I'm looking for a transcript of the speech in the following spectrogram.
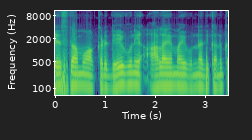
చేస్తామో అక్కడ దేవుని ఆలయమై ఉన్నది కనుక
